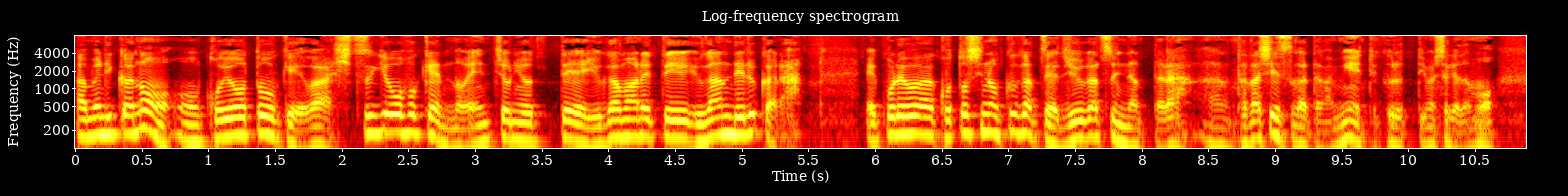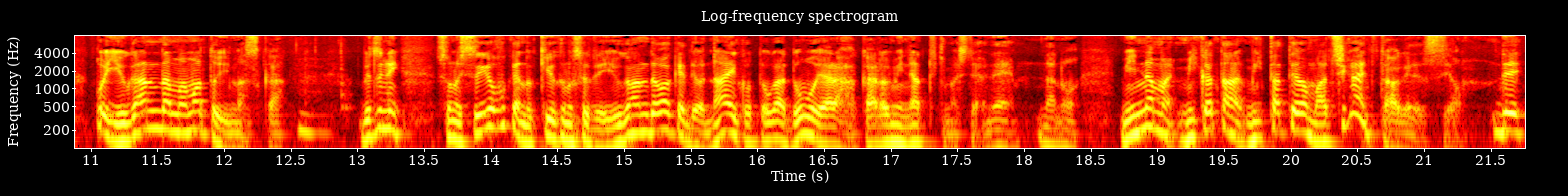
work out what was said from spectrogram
アメリカの雇用統計は失業保険の延長によって歪まれて、歪んでいるから、これは今年の9月や10月になったら、正しい姿が見えてくるって言いましたけども、これ歪んだままと言いますか、うん、別にその失業保険の給付のせいで歪んだわけではないことがどうやら計らみになってきましたよね。あの、みんな見方、見立ては間違えてたわけですよ。で、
